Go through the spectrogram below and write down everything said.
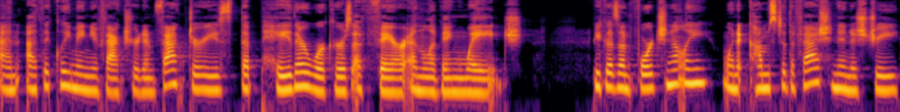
and ethically manufactured in factories that pay their workers a fair and living wage. Because unfortunately, when it comes to the fashion industry,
